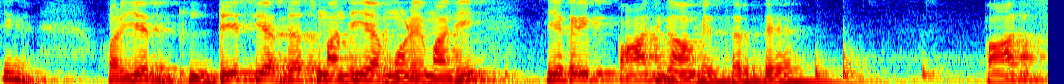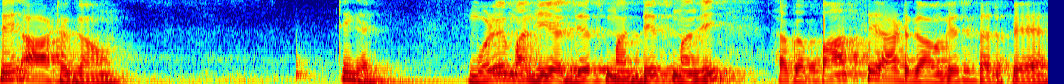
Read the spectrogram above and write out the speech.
ठीक है। और ये देश या दस मांझी या मोड़े मांझी ये करीब पाँच गाँव के स्तर पे है। पाँच से आठ गाँव। ठीक है। मोड़े मांझी या देश मा, देश मांझी आपका पाँच से आठ गाँव के स्तर पे है।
